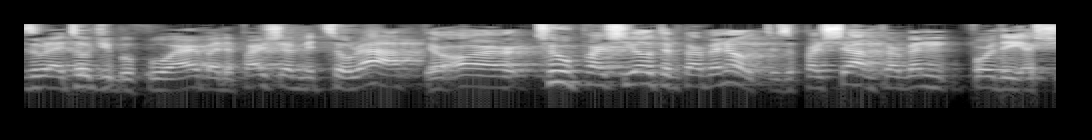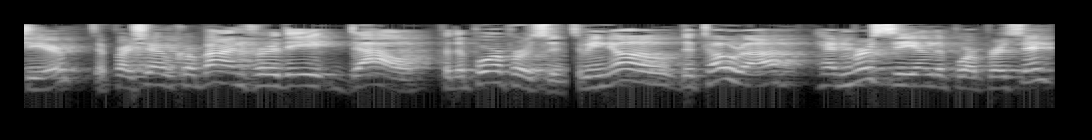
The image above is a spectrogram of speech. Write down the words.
is what I told you before by the parsha of There are two parshiot of karbanot. There's a parsha of karban for the ashir. It's a parsha of karban for the dao, for the poor person. So we know the Torah had mercy on the poor person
